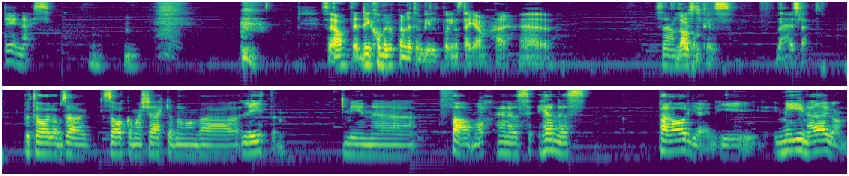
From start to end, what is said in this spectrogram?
Det är nice. Mm. Mm. Så ja, det, det, kommer upp en liten bild på Instagram här. Eh, Sen, lagom just, tills det här är släppt. På tal om så här, saker man käkade när man var liten. Min eh, farmor, hennes, hennes paradgren i, i mina ögon.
